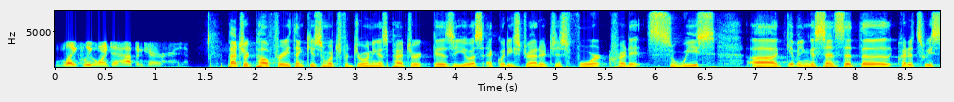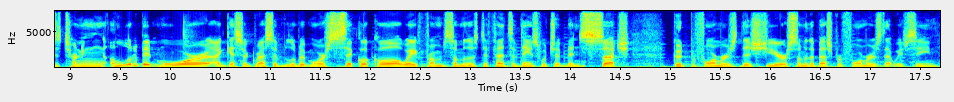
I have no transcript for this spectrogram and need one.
likely going to happen here. Patrick Palfrey, thank you so much for joining us. Patrick is a U.S. equity strategist for Credit Suisse, uh, giving a sense that the Credit Suisse is turning a little bit more, I guess, aggressive, a little bit more cyclical away from some of those defensive names, which have been such good performers this year, some of the best performers that we've seen.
